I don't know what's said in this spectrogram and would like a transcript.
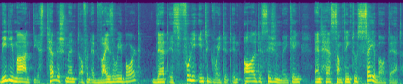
We demand the establishment of an advisory board that is fully integrated in all decision making and has something to say about that.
